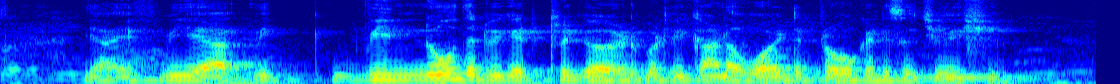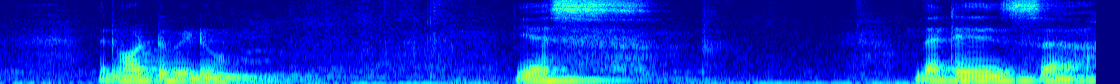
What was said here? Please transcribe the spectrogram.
working Yeah, if we are we, we know that we get triggered, but we can't avoid that provocative situation, Yeah. then what do we do? Yes, that is uh,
